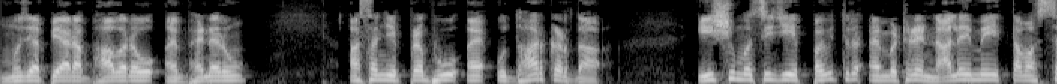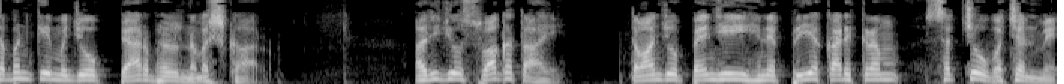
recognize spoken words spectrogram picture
मुंहिंजा प्यारा भावरो ऐं भेनरूं असांजे प्रभु ऐं उद्धार करदा मसीह जे पवित्र ऐं मिठड़े नाले में तव्हां सभिनि खे मुंहिंजो प्यार भरल नमस्कार अॼु जो स्वागत आहे तव्हांजो पंहिंजे हिन प्रिय कार्यक्रम सचो वचन में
